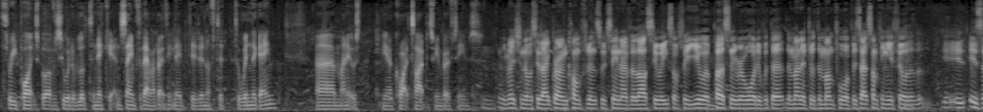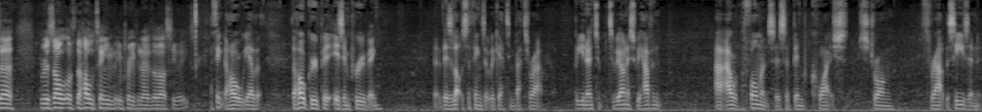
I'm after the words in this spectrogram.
three points, but obviously would have loved to nick it. And same for them. I don't think they did enough to, to win the game, um, and it was you know quite tight between both teams. Mm. You mentioned obviously that growing confidence we've seen over the last few weeks. Obviously, you were mm. personally rewarded with the, the manager of the month award. Is that something you feel mm. that is a result of the whole team improving over the last few weeks? I think the whole yeah the, the whole group is improving. There's lots of things that we're getting better at, but you know to, to be honest, we haven't. Our, our performances have been quite sh- strong throughout the season.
